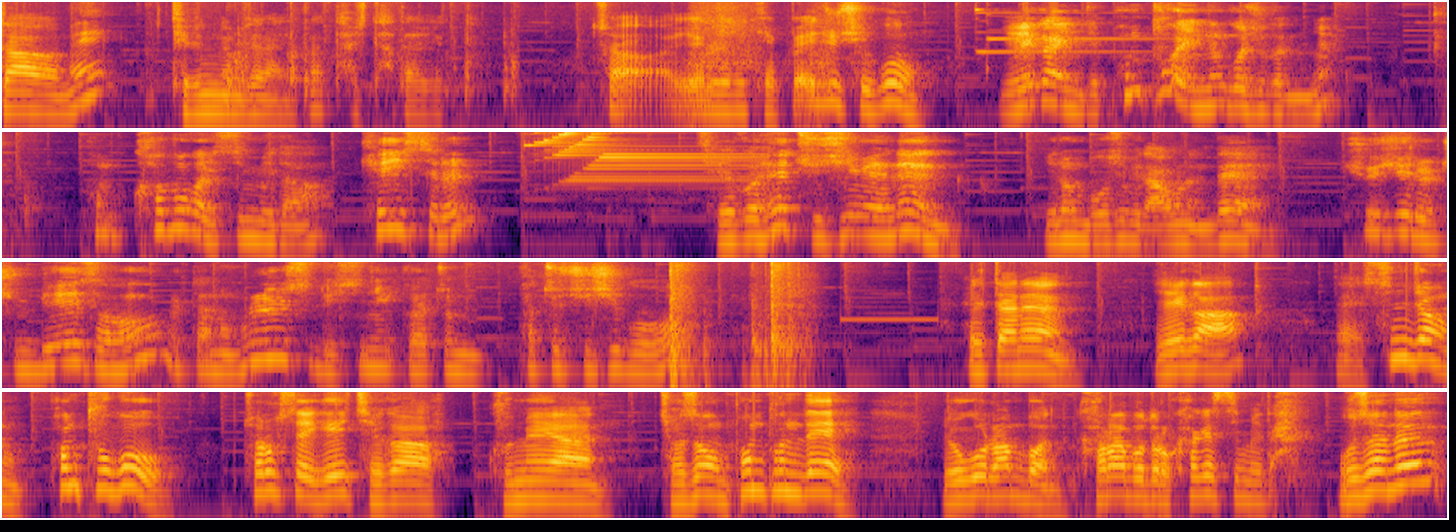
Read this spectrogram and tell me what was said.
다음에 기름 냄새 나니까 다시 닫아야겠다. 자 얘를 이렇게 빼주시고 얘가 이제 펌프가 있는 곳이거든요. 펌프 커버가 있습니다. 케이스를 제거해 주시면은 이런 모습이 나오는데 휴지를 준비해서 일단은 흘릴 수도 있으니까 좀 받쳐주시고. 일단은 얘가 네, 순정 펌프고 초록색이 제가 구매한 저소음 펌프인데 요거를 한번 갈아보도록 하겠습니다. 우선은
